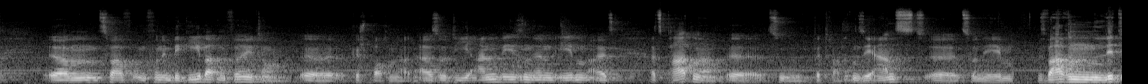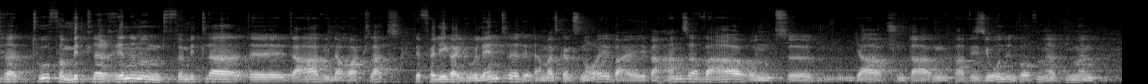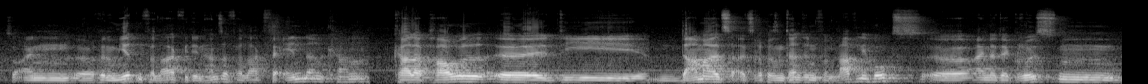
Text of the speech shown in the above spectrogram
ähm, zwar von, von dem begehbaren Feuilleton äh, gesprochen hat. Also die Anwesenden eben als, als Partner äh, zu betrachten, sie ernst äh, zu nehmen. Es waren Literaturvermittlerinnen und Vermittler äh, da, wie Laura Klatt, der Verleger Julente, der damals ganz neu bei, bei Hansa war und äh, ja, schon da ein paar Visionen entworfen hat, wie man so einen äh, renommierten Verlag wie den Hansa Verlag verändern kann. Carla Paul, äh, die damals als Repräsentantin von Lovely Books, äh, einer der größten,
